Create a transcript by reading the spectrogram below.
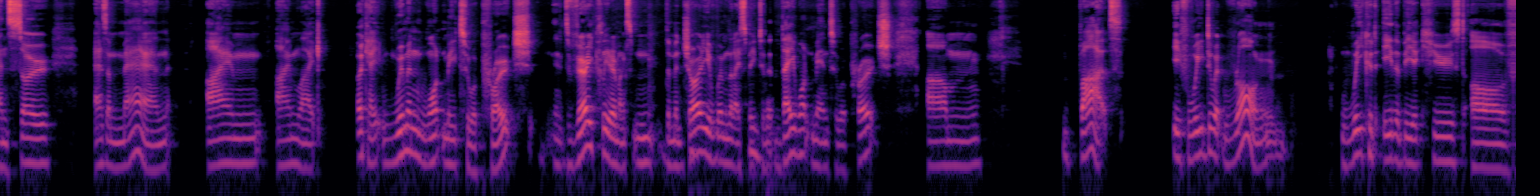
And so as a man, I'm I'm like, okay, women want me to approach. It's very clear amongst the majority of women that I speak to that they want men to approach. Um, but if we do it wrong, we could either be accused of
